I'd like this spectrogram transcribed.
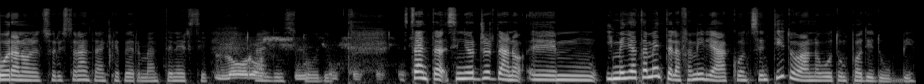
lavorano nel suo ristorante anche per mantenersi Loro, agli sì, studi. sì, sì. Senta, signor Giordano, ehm, immediatamente la famiglia ha consentito o hanno avuto un po' di dubbi?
